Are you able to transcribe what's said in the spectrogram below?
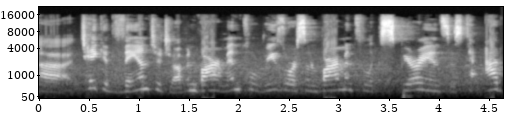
uh, take advantage of, environmental resource and environmental experiences to add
